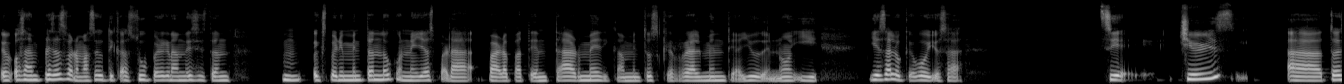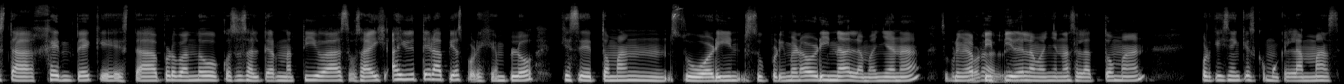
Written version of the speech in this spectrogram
eh, o sea, empresas farmacéuticas súper grandes están experimentando con ellas para, para patentar medicamentos que realmente ayuden, ¿no? Y, y es a lo que voy, o sea, sí, cheers a toda esta gente que está probando cosas alternativas. O sea, hay, hay terapias, por ejemplo, que se toman su orin, su primera orina de la mañana, su primera pipí de la mañana se la toman porque dicen que es como que la más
